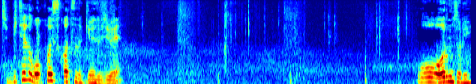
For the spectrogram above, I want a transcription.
지금 밑에도 워커 있을 것 같은 느낌이 들지, 왜? 오, 얼음 소리.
